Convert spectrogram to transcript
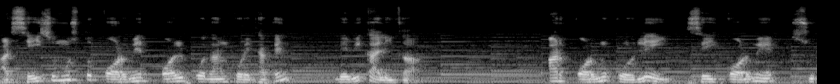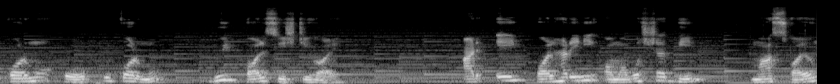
আর সেই সমস্ত কর্মের ফল প্রদান করে থাকেন দেবী কালিকা। আর কর্ম করলেই সেই কর্মের সুকর্ম ও কুকর্ম দুই ফল সৃষ্টি হয়। আর এই ফলহারিণী অমাবস্যার দিন মা স্বয়ং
